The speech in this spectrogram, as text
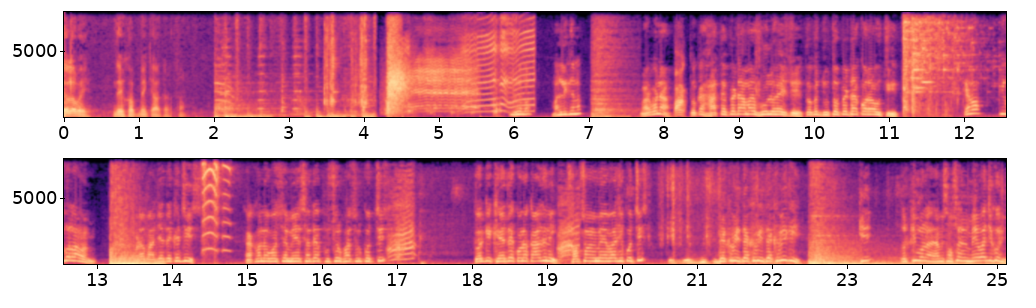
चलो भाई देखो अब मैं क्या करता हूँ কি হলো মারলি কেন মারবো না তোকে হাতে পেটা আমার ভুল হয়েছে তোকে জুতো পেটা করা উচিত কেন কি করলাম আমি ওটা বাজে দেখেছিস এখনো বসে মেয়ের সাথে ফুসুর ফাসুর করছিস তোর কি খেতে কোনো কাজ নেই সবসময় মেয়েবাজি করছিস দেখবি দেখবি দেখবি কি কি তোর কি মনে হয় আমি সবসময় মেয়েবাজি করি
